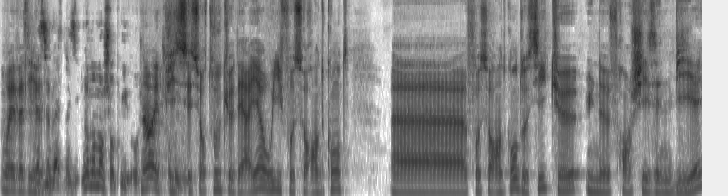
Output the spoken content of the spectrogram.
ouais, vas-y, vas-y, vas-y. Non non non, je prie. oh, Non, et puis c'est surtout que derrière, oui, il faut se rendre compte, euh, faut se rendre compte aussi que une franchise NBA,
